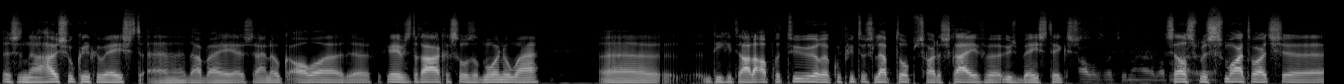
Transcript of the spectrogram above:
Er is een eh, huiszoeking geweest. En daarbij eh, zijn ook al eh, de gegevensdragers, zoals we dat mooi noemen. Eh, digitale apparatuur, eh, computers, laptops, harde schijven, USB-sticks. Alles wat je maar... Wat Zelfs mijn smartwatch eh,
